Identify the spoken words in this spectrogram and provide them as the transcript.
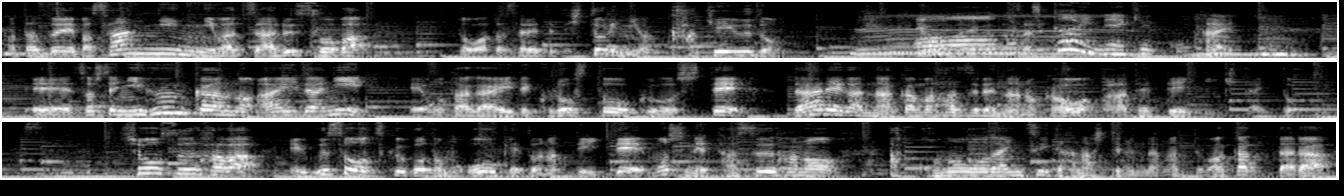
まあ例えば3人にはざるそばと渡されてて1人にはかけうどん、うん。よあーまあお題が出されて近いね結構はい。うんえーそして2分間の間に、えーお互いでクロストークをして誰が仲間外れなのかを当てていきたいと思います少数派は、えー嘘をつくことも OK となっていてもしね多数派のあこのお題について話してるんだなって分かったら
